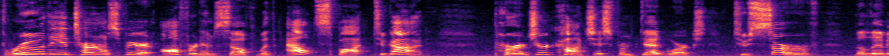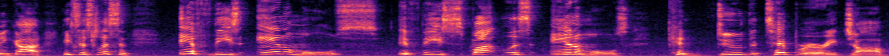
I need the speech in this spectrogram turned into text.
through the eternal Spirit offered himself without spot to God, purge your conscience from dead works to serve the living God. He says, listen, if these animals, if these spotless animals can do the temporary job,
